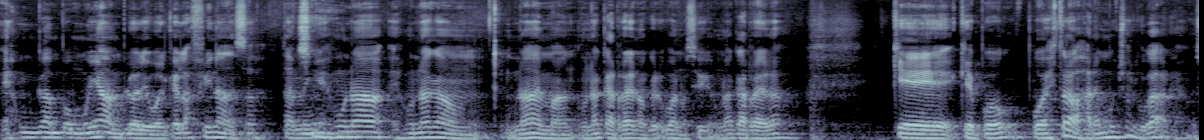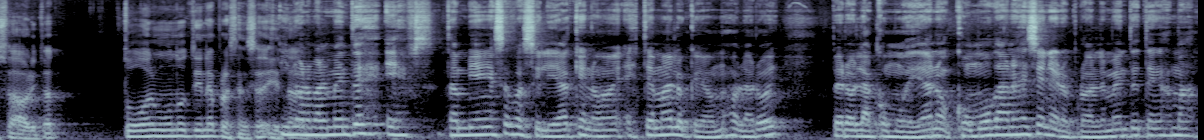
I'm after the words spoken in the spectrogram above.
es un campo muy amplio, al igual que las finanzas, también es una, es una, una, deman- una carrera, bueno, sí, una carrera que, que puedo- puedes trabajar en muchos lugares. O sea, ahorita todo el mundo tiene presencia Y digital. normalmente es, es también esa facilidad que no es tema de lo que vamos a hablar hoy, pero la comodidad no. ¿Cómo ganas ese dinero? Probablemente tengas más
